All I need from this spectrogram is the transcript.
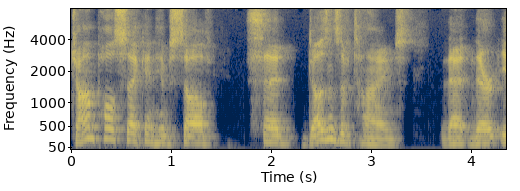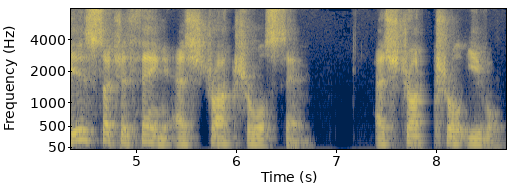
john paul ii himself said dozens of times that there is such a thing as structural sin as structural evil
